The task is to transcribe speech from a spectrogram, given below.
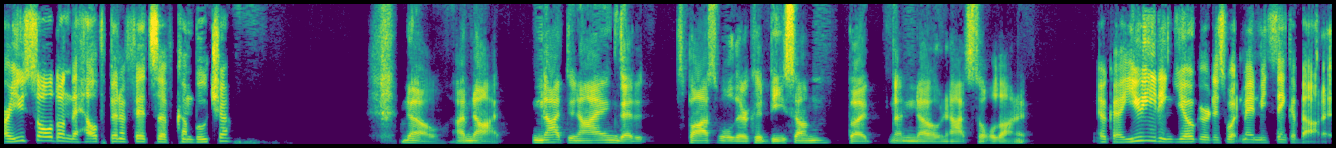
Are you sold on the health benefits of kombucha? No, I'm not. Not denying that it's possible there could be some, but no, not sold on it. Okay, you eating yogurt is what made me think about it.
